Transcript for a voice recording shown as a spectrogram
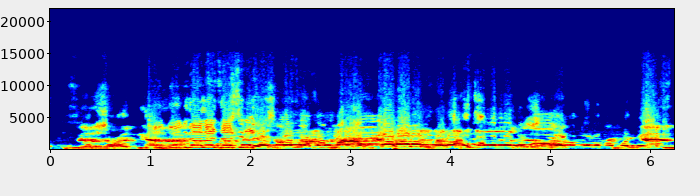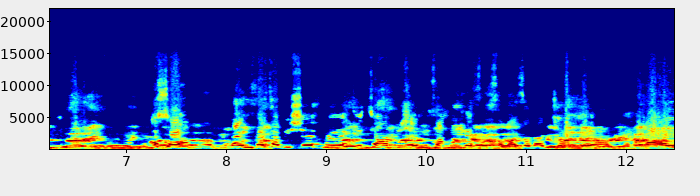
दूध घालायचं असं टँकरचा विषयच नाही जे चार विषय मी सांगितले सभासदांचे काल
